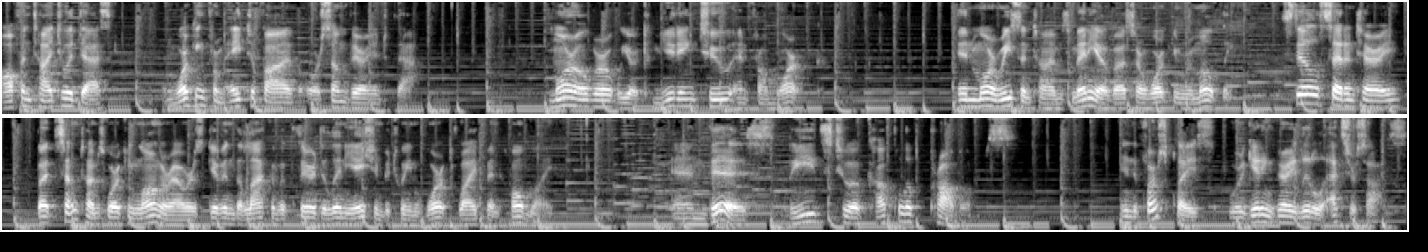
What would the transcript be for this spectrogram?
often tied to a desk, and working from 8 to 5 or some variant of that. Moreover, we are commuting to and from work. In more recent times, many of us are working remotely. Still sedentary, but sometimes working longer hours given the lack of a clear delineation between work life and home life. And this leads to a couple of problems. In the first place, we're getting very little exercise.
